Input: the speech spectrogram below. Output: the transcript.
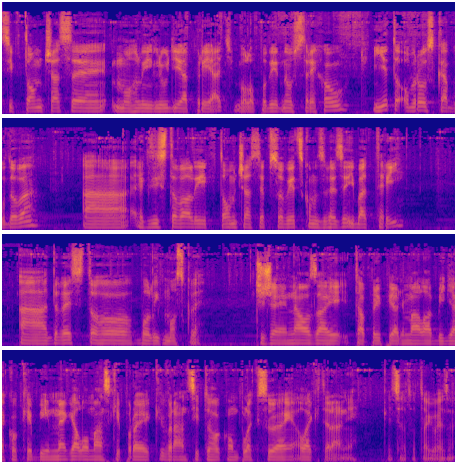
si v tom čase mohli ľudia prijať, bolo pod jednou strechou. Je to obrovská budova a existovali v tom čase v Sovietskom zväze iba tri a dve z toho boli v Moskve. Čiže naozaj tá Pripyat mala byť ako keby megalománsky projekt v rámci toho komplexu aj elektrárne, keď sa to tak vezme.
